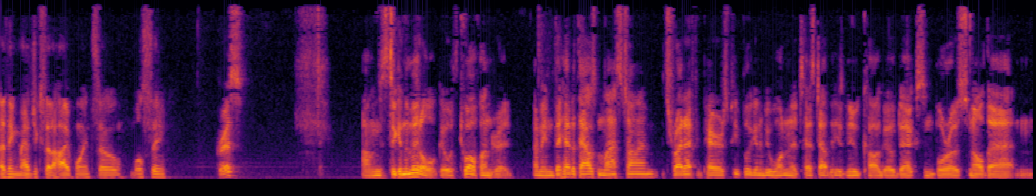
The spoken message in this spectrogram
I think Magic's at a high point, so we'll see. Chris. I'm going to stick in the middle, go with 1200. I mean, they had a thousand last time. It's right after Paris. People are going to be wanting to test out these new Caw-Go decks and Boros and all that. And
